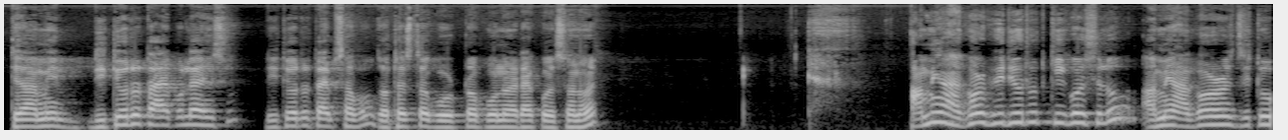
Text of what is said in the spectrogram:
এতিয়া আমি দ্বিতীয়টো টাইপলৈ আহিছোঁ, দ্বিতীয়টো টাইপ চাব, যথেষ্ট গুৰুত্বপূৰ্ণ এটা কুৱেশ্যন হয় আমি আগৰ ভিডিঅ'টোত কি কৰিছিলোঁ, আমি আগৰ যিটো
